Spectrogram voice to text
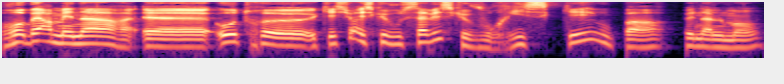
Robert Ménard, euh, autre euh, question, est-ce que vous savez ce que vous risquez ou pas pénalement?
